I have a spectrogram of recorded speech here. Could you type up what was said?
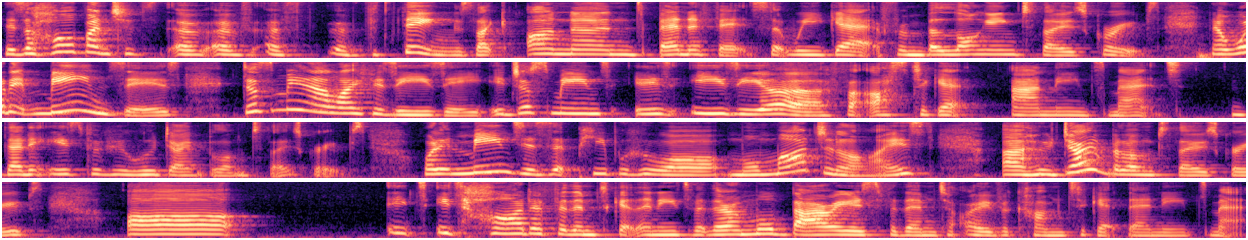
there's a whole bunch of, of, of, of things like unearned benefits that we get from belonging to those groups. Now, what it means is, it doesn't mean our life is easy. It just means it is easier for us to get our needs met than it is for people who don't belong to those groups. What it means is that people who are more marginalized, uh, who don't belong to those groups, are it's it's harder for them to get their needs met. There are more barriers for them to overcome to get their needs met.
